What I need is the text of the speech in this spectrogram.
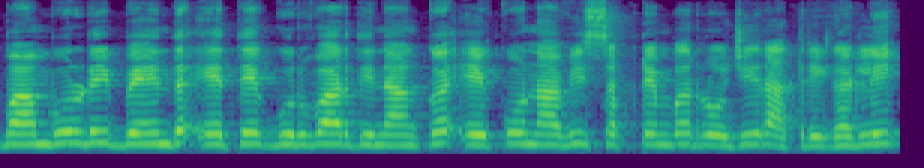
बांबुर्डी बेंद येथे गुरुवार दिनांक एकोणावीस सप्टेंबर रोजी रात्री घडली.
